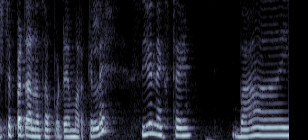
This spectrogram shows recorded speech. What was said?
ഇഷ്ടപ്പെട്ടാണ് സപ്പോർട്ട് ചെയ്യാൻ മറക്കല്ലേ? See you next time bye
